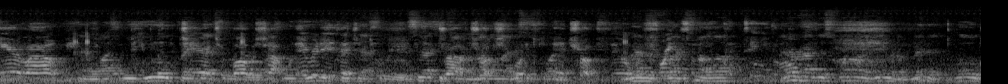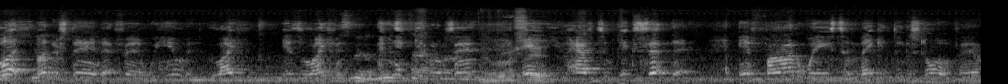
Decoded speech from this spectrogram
your your hairline, people in the chair at your barbershop, whatever it is that you do. You drive trucks, you want to keep that truck filled with freight so you can continue to move. But understand that, fam, we human. Life is life. you know what I'm saying? Oh, and you have to accept that and find ways to make it through the storm, fam,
